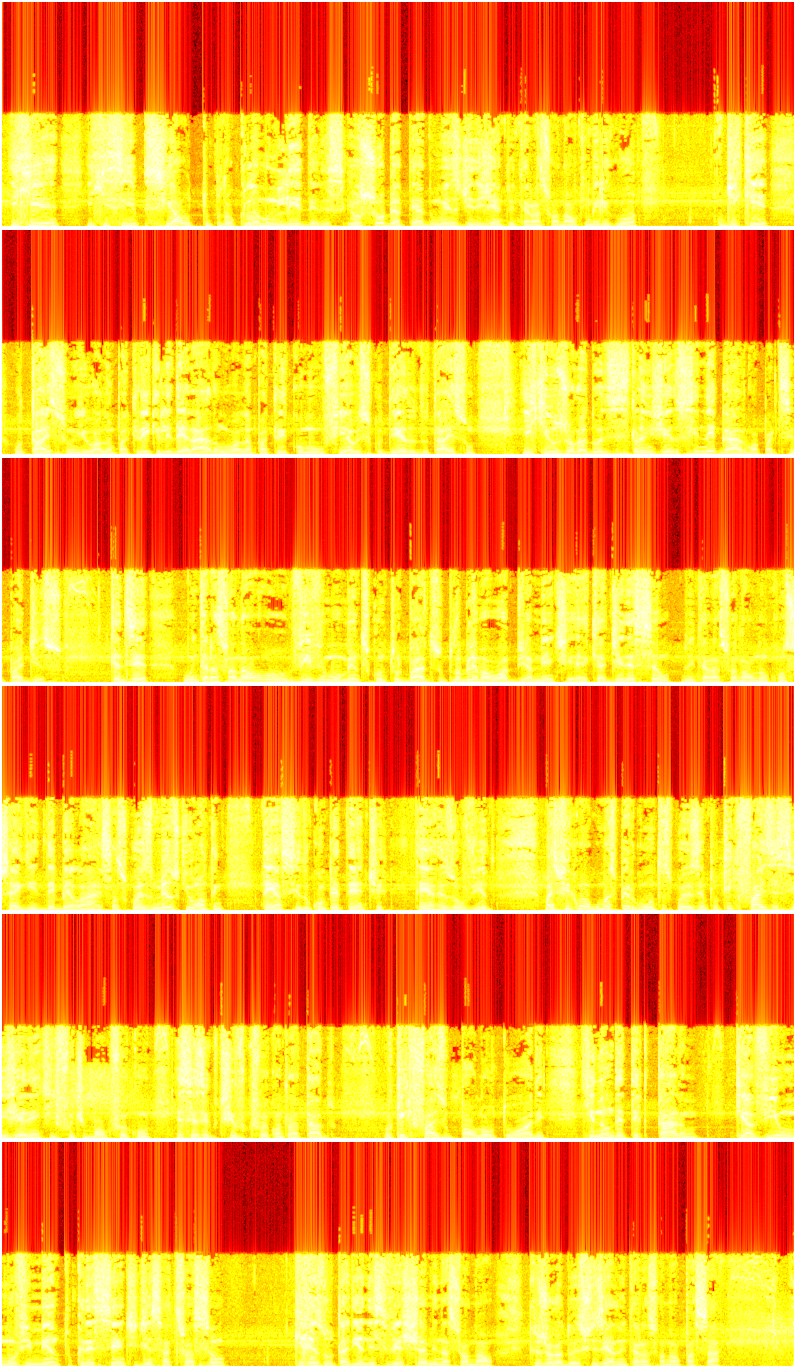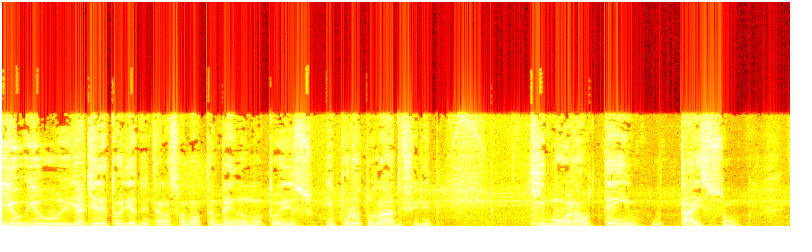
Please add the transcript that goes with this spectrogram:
e que, e que se, se autoproclamam líderes. Eu soube até de um ex-dirigente do Internacional que me ligou, de que o Tyson e o Alan Patrick lideraram o Alan Patrick como o fiel escudeiro do Tyson e que os jogadores estrangeiros se negaram a participar disso. Quer dizer, o Internacional vive momentos conturbados. O problema, obviamente, é que a direção do Internacional não consegue debelar essas coisas, mesmo que ontem tenha sido competente, tenha resolvido. Mas ficam algumas perguntas, por exemplo, o que, que faz esse gerente de futebol que foi com esse executivo que foi contratado? O que que faz o Paulo Autuori que não detectaram que havia um movimento crescente de insatisfação que resultaria nesse vexame nacional que os jogadores fizeram no Internacional passar? E, o, e, o, e a diretoria do Internacional também não notou isso? E por outro lado, Felipe, que moral tem o Tyson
